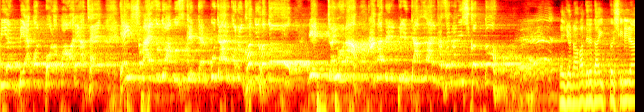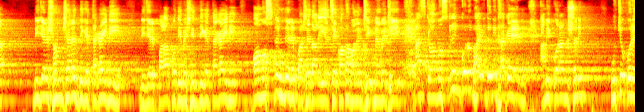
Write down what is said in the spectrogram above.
বিএনপি এখন বড় পাওয়ারে আছে, এই সময় যদি মুসলিমদের পূজার কোনো ক্ষতি হতো, নিশ্চয়ই ওরা আমাদের বিরুদ্ধে আল্লাহর কাছে নালিশ করত। এই জন্য আমাদের দায়িত্বশীলীরা নিজের সংসারের দিকে তাকাইনি নিজের পাড়া প্রতিবেশীর দিকে তাকাইনি অমুসলিমদের পাশে দাঁড়িয়েছে, কথা বলেন ঠিক না ঠিক? আজকে অমুসলিম কোনো ভাই যদি থাকেন, আমি কোরআন শরীফ উঁচু করে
